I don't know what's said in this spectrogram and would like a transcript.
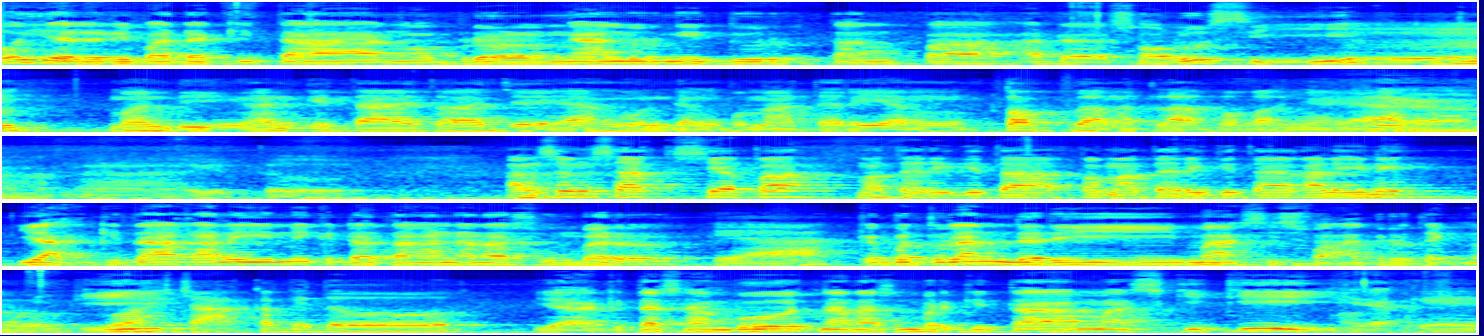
Oh iya daripada kita ngobrol ngalur ngidur tanpa ada solusi, Hmm, mendingan kita itu aja ya ngundang pemateri yang top banget lah pokoknya ya. Iya. Nah gitu. Langsung sak siapa materi kita pemateri kita kali ini? ya kita kali ini kedatangan narasumber Ya. kebetulan dari mahasiswa agroteknologi. Wah cakep itu. Ya kita sambut narasumber kita Mas Kiki. Ya. Oke.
